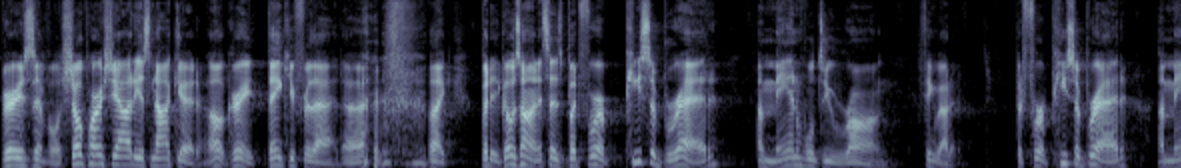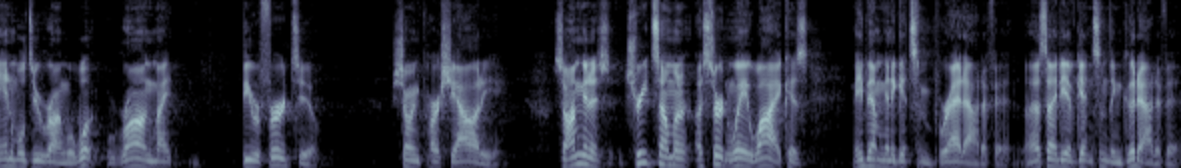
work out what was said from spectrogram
very simple. Show partiality is not good. Oh, great. Thank you for that. Uh, like, but it goes on. It says, but for a piece of bread, a man will do wrong. Think about it. But for a piece of bread, a man will do wrong. Well, what wrong might be referred to? Showing partiality. So I'm going to treat someone a certain way. Why? Because maybe I'm going to get some bread out of it. That's the idea of getting something good out of it.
